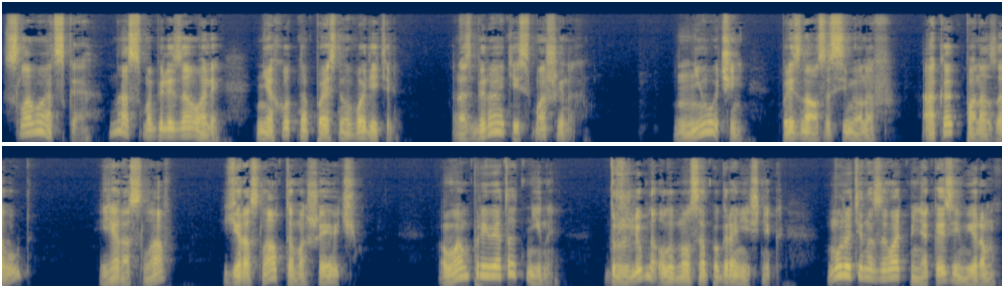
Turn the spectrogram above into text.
Словацкая. Нас мобилизовали, неохотно пояснил водитель. Разбираетесь в машинах? Не очень, признался Семенов. А как пана зовут? Ярослав? Ярослав Томашевич. Вам привет от Нины. Дружелюбно улыбнулся пограничник. Можете называть меня Казимиром.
